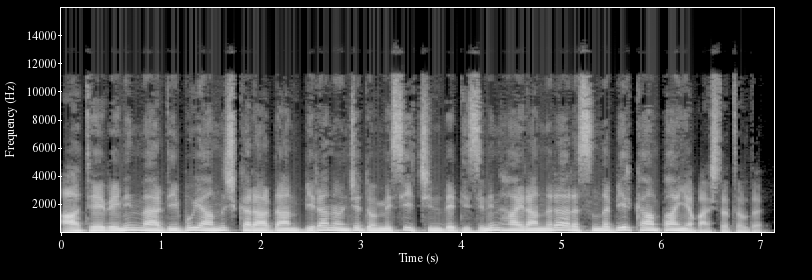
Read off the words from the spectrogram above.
ATV'nin verdiği bu yanlış karardan bir an önce dönmesi için de dizinin hayranları arasında bir kampanya başlatıldı.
